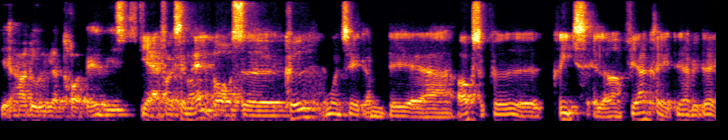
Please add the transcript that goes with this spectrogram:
Det har du, jeg tror, delvist. Ja, for eksempel alt vores øh, kød, uanset om det er oksekød, øh, gris eller fjerkræ, det har vi i dag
